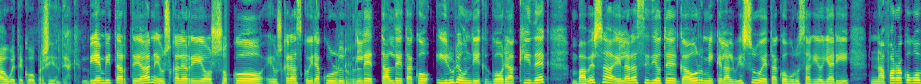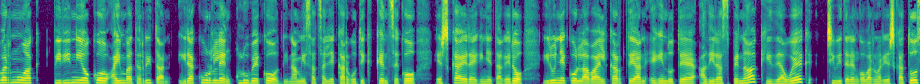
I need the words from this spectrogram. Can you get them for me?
hau beteko presidenteak. Bien bitartean, Euskal Herri osoko Euskarazko irakurle taldeetako irureundik gora kidek, babesa helarazi diote gaur Mikel Albizu etako buruzagi oiari, Nafarroako gobernuak Pirineoko hainbat herritan irakurlen klubeko dinamizatzaile kargutik kentzeko eskaera egin eta gero Iruñeko laba elkartean egin dute adirazpena kide hauek txibiteren gobernuari eskatuz,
